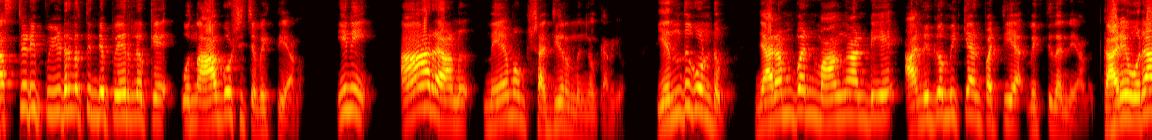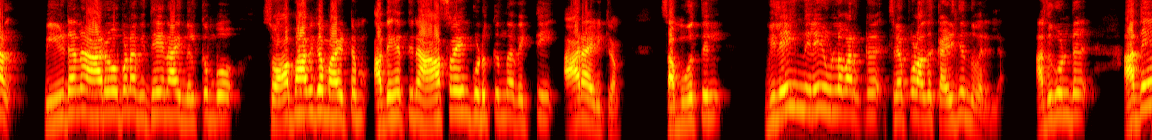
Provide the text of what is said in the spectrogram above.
കസ്റ്റഡി പീഡനത്തിന്റെ പേരിലൊക്കെ ഒന്ന് ആഘോഷിച്ച വ്യക്തിയാണ്. ഇനി ആരാണ് നേമം ഷജീർ നിങ്ങൾക്കറിയോ? എന്തുകൊണ്ടും ഞരമ്പൻ മാങ്ങാണ്ടിയെ അനുഗമിക്കാൻ പറ്റിയ വ്യക്തി തന്നെയാണ്. കാര്യം ഒരാൾ പീഡന ആരോപണ വിധേയനായി നിൽക്കുമ്പോൾ സ്വാഭാവികമായിട്ടും അദ്ദേഹത്തിന് ആശ്രയം കൊടുക്കുന്ന വ്യക്തി ആരായിരിക്കണം? സമൂഹത്തിൽ വിലയും നിലയുള്ളവർക്ക് ചിലപ്പോൾ അത് കഴിഞ്ഞെന്ന് വരില്ല. അതുകൊണ്ട് അതേ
